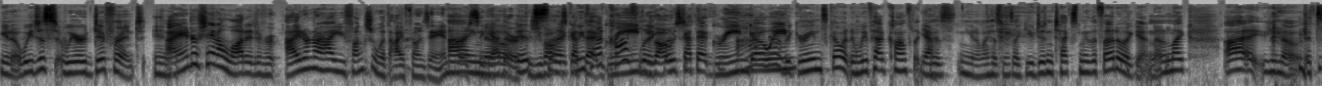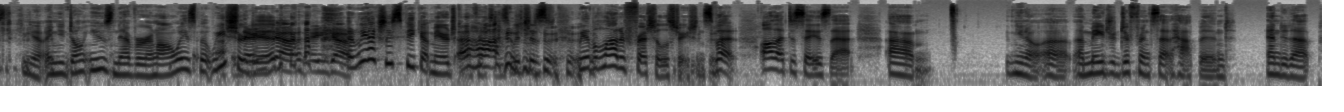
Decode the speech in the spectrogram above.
you know, we just we're different. In, I understand a lot of different. I don't know how you function with iPhones and Androids know. together because you've always like uh, got that green. conflict. You've always got that green I know, going. the green's going, and we've had conflict Yeah. because you know my husband's like, "You didn't text me the photo again." And I'm like, "I, you know, it's you know, and you don't use never and always, but we uh, sure There you did. go, there you go. and we actually speak at marriage conferences, which is we have a lot of fresh illustrations. But all that to say is that, um, you know, a, a major difference that happened ended up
